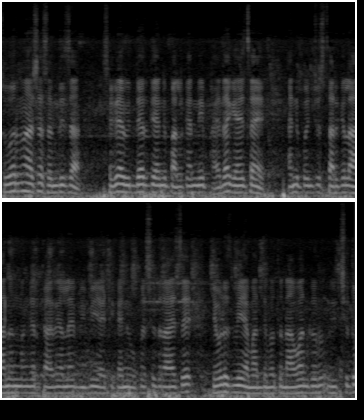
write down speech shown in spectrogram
सुवर्ण अशा संधीचा सगळ्या विद्यार्थी आणि पालकांनी फायदा घ्यायचा आहे. आणि पंचवीस तारखेला आनंद मंगल कार्यालय बी बी या ठिकाणी उपस्थित राहायचं आहे एवढंच मी या माध्यमातून आवाहन करू इच्छितो.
